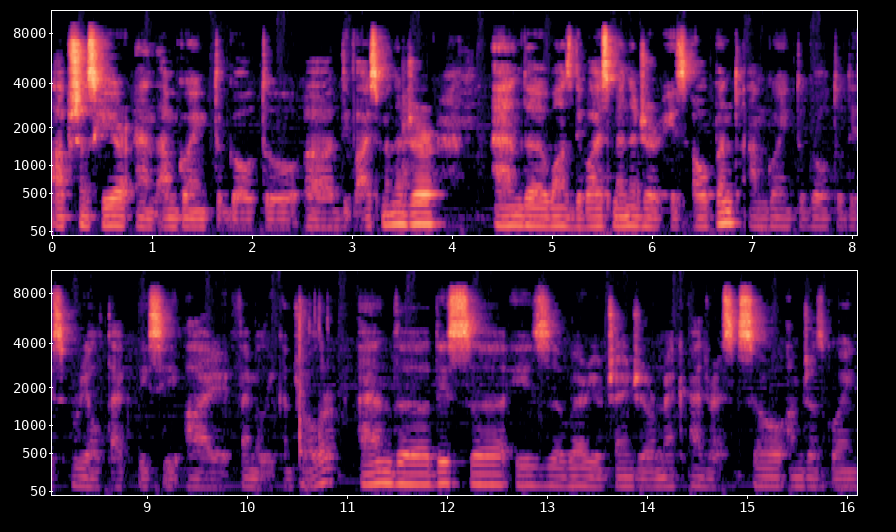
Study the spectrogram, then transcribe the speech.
options here and I'm going to go to device manager and uh, once device manager is opened I'm going to go to this Realtek PCI family controller. And uh, this uh, is where you change your MAC address. So I'm just going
